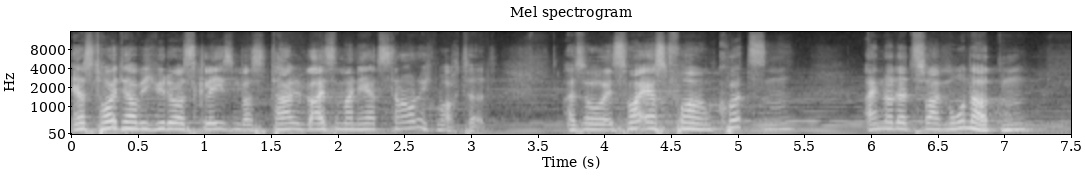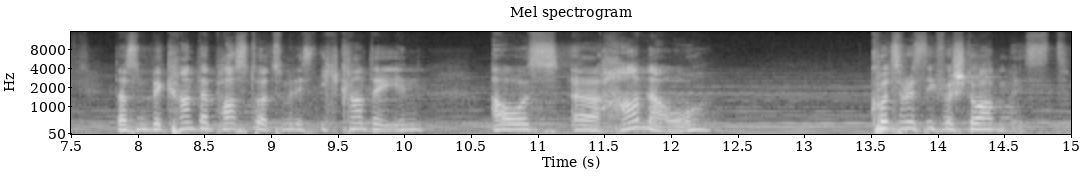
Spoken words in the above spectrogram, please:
erst heute habe ich wieder was gelesen, was teilweise mein Herz traurig gemacht hat. Also es war erst vor einem kurzen, ein oder zwei Monaten, dass ein bekannter Pastor, zumindest ich kannte ihn, aus äh, Hanau kurzfristig verstorben ist.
